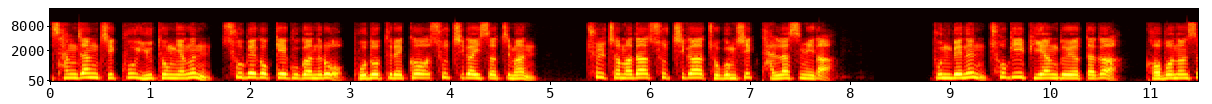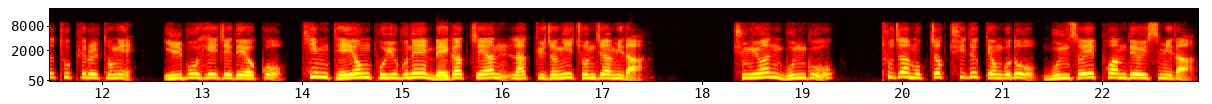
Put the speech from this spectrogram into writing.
상장 직후 유통량은 수백억 개 구간으로 보도 트래커 수치가 있었지만 출처마다 수치가 조금씩 달랐습니다. 분배는 초기 비양도였다가 거버넌스 투표를 통해 일부 해제되었고 팀 대형 보유분의 매각 제한 락 규정이 존재합니다. 중요한 문구, 투자 목적 취득 경고도 문서에 포함되어 있습니다.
